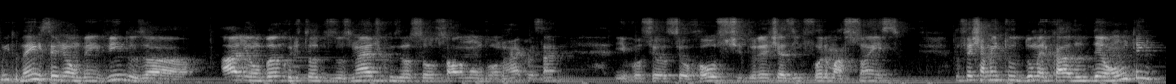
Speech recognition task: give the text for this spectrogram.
Muito bem, sejam bem-vindos a Alien, o banco de todos os médicos. Eu sou o Solomon von Heckelstein e vou ser o seu host durante as informações do fechamento do mercado de ontem.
